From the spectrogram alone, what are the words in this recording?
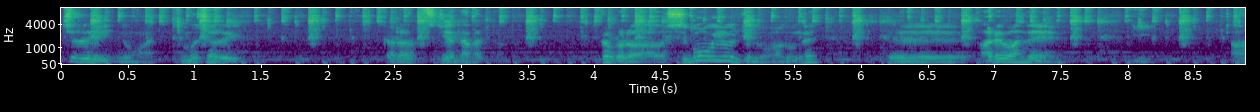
ちゃいのが気持ち悪いから好きじゃなかったんだだから死亡遊戯のあのね、えーあれはねいいあの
